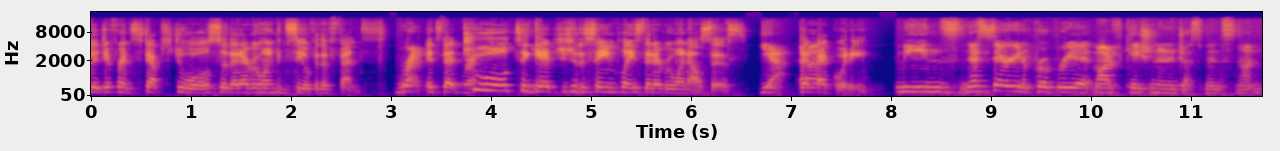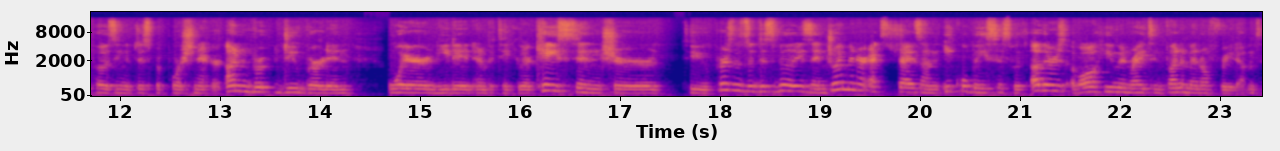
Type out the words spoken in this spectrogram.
the different step stools so that everyone can see over the fence. right It's that Right. tool to Yeah. get you to the same place that everyone else is. yeah That uh, equity. means necessary and appropriate modification and adjustments, not imposing a disproportionate or undue burden where needed in a particular case to ensure to persons with disabilities enjoyment or exercise on an equal basis with others of all human rights and fundamental freedoms.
